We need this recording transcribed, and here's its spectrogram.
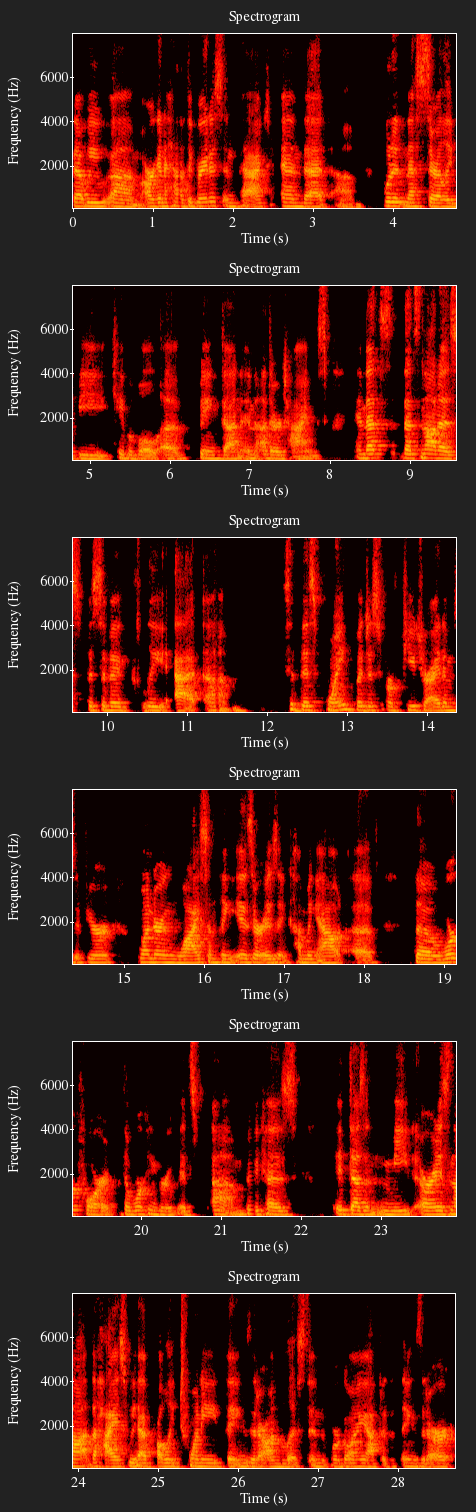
that we um, are going to have the greatest impact, and that um, wouldn't necessarily be capable of being done in other times. And that's that's not as specifically at um, to this point, but just for future items. If you're wondering why something is or isn't coming out of the work for the working group. It's um, because it doesn't meet or is not the highest. We have probably 20 things that are on the list, and we're going after the things that are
